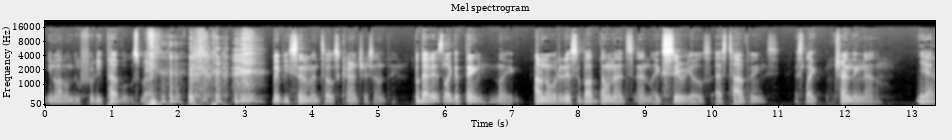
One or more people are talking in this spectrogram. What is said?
you know I don't do fruity pebbles, but maybe cinnamon toast crunch or something. But that is like a thing. Like I don't know what it is about donuts and like cereals as toppings. It's like trending now. yeah.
